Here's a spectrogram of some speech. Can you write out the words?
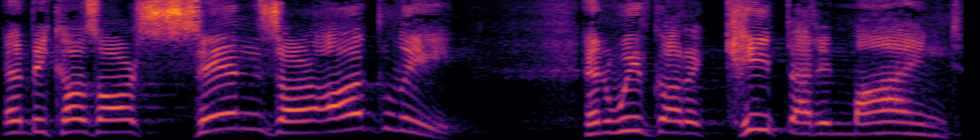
and because our sins are ugly. And we've got to keep that in mind,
